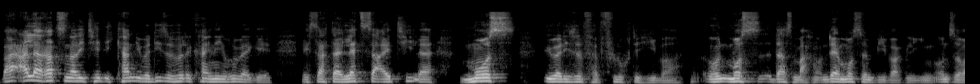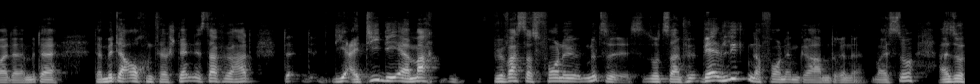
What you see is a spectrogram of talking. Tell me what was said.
bei aller Rationalität, ich kann über diese Hürde kann ich nicht rübergehen. Ich sage, der letzte ITler muss über diese verfluchte Hieber und muss das machen und der muss im Biwak liegen und so weiter, damit er, damit er auch ein Verständnis dafür hat. Die IT, die er macht, für was das vorne Nütze ist, sozusagen. Für, wer liegt denn da vorne im Graben drinne, weißt du? Also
